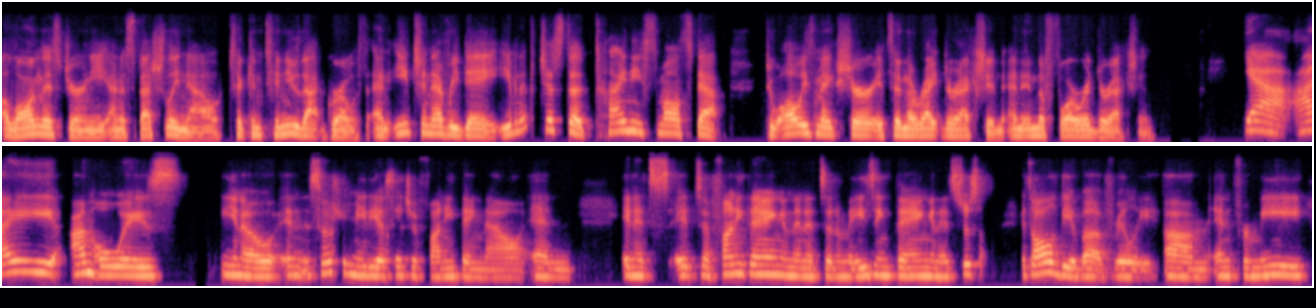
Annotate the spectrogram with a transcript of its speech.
along this journey and especially now to continue that growth and each and every day even if just a tiny small step to always make sure it's in the right direction and in the forward direction. Yeah i i'm always you know and social media is such a funny thing now and and it's it's a funny thing and then it's an amazing thing and it's just it's all of the above really. Um, and for me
